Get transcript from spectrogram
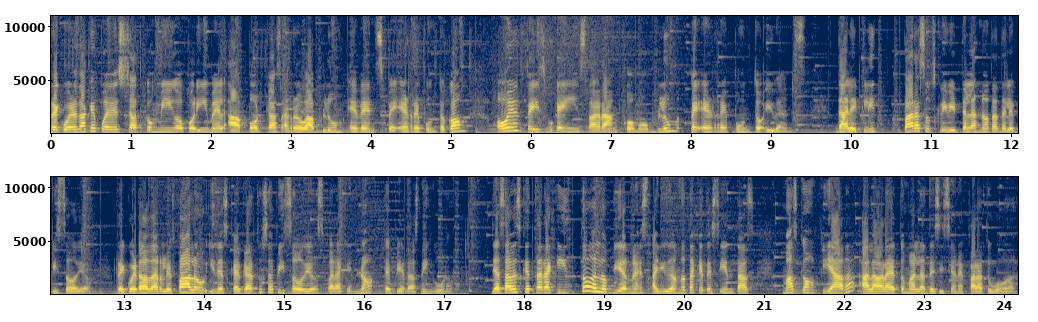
Recuerda que puedes chat conmigo por email a podcast.bloomeventspr.com o en Facebook e Instagram como bloompr.events. Dale click para suscribirte a las notas del episodio. Recuerda darle follow y descargar tus episodios para que no te pierdas ninguno. Ya sabes que estar aquí todos los viernes ayudándote a que te sientas más confiada a la hora de tomar las decisiones para tu boda.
